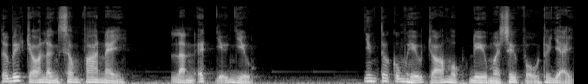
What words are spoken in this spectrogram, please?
Tôi biết rõ lần xong pha này Lành ít giữ nhiều. Nhưng tôi cũng hiểu rõ một điều mà sư phụ tôi dạy.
